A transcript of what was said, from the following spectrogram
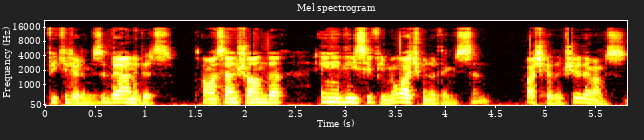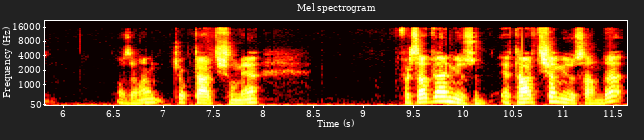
fikirlerimizi beyan ederiz. Ama sen şu anda en iyi DC filmi Watchmen'ır demişsin. Başka da bir şey dememişsin. O zaman çok tartışılmaya fırsat vermiyorsun. E tartışamıyorsan da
